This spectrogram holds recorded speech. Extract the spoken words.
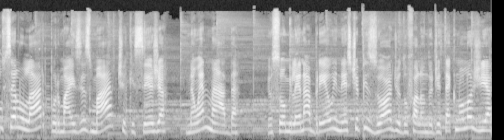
o celular, por mais smart que seja, não é nada. Eu sou Milena Abreu e neste episódio do Falando de Tecnologia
